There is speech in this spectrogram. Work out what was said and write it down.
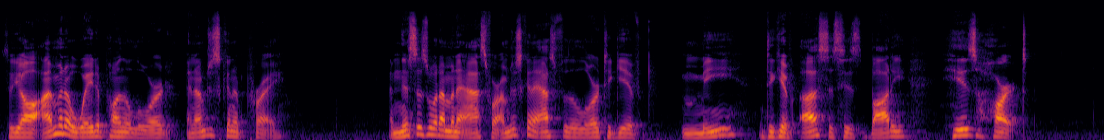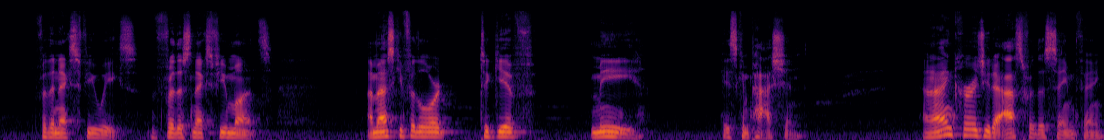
So, y'all, I'm going to wait upon the Lord and I'm just going to pray. And this is what I'm going to ask for. I'm just going to ask for the Lord to give me, to give us as his body, his heart for the next few weeks, for this next few months. I'm asking for the Lord to give me his compassion. And I encourage you to ask for the same thing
